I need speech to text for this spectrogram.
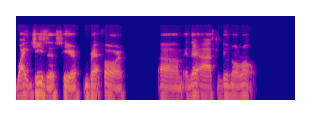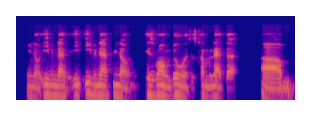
white Jesus here, Brett Favre, um, in their eyes can do no wrong. You know, even if even if you know his wrongdoings is coming at the um,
